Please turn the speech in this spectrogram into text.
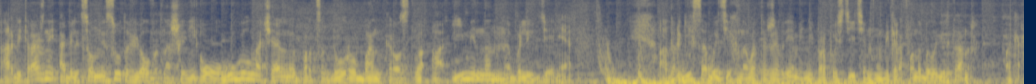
Арбитражный апелляционный суд ввел в отношении ООО Google начальную процедуру банкротства, а именно наблюдение. О других событиях, но в это же время не пропустите. На микрофона был Игорь Таннер. Пока.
